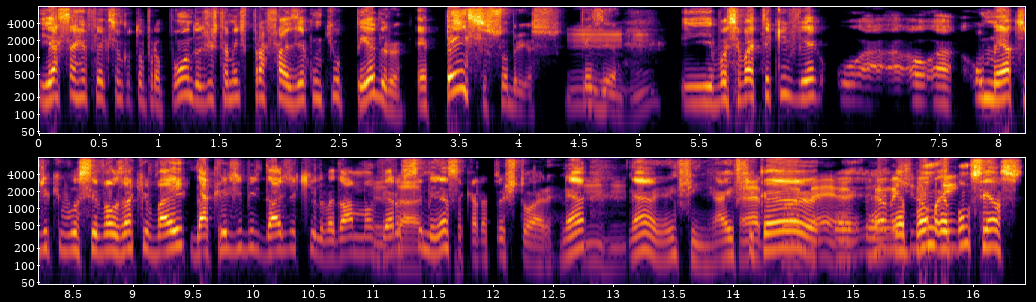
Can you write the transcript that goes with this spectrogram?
E essa reflexão que eu estou propondo é justamente para fazer com que o Pedro é, pense sobre isso. Uhum. Quer dizer, uhum. E você vai ter que ver o, a, a, o método que você vai usar que vai dar credibilidade àquilo, vai dar uma verossimilhança àquela tua história, né? Uhum. né? Enfim, aí é, fica. É, é, é, é, é bom, tem, é bom senso.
